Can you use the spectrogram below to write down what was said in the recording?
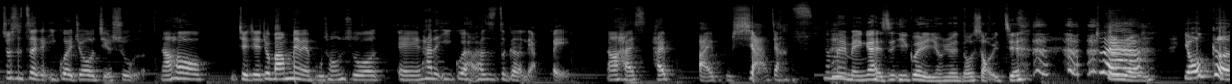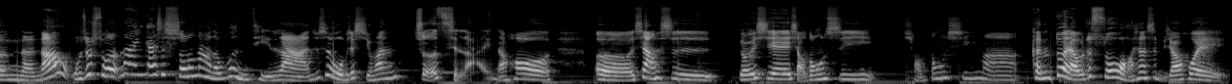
就是这个衣柜就结束了，然后姐姐就帮妹妹补充说，诶，她的衣柜好像是这个两倍，然后还还摆不下这样子，那妹妹应该也是衣柜里永远都少一件 的对有可能。然后我就说，那应该是收纳的问题啦，就是我比较喜欢折起来，然后呃，像是有一些小东西，小东西吗？可能对了，我就说我好像是比较会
